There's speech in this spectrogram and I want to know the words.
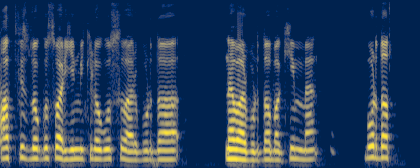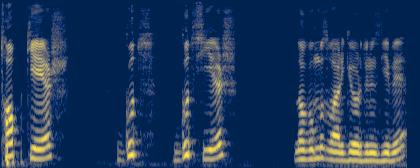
Wheels logosu var. 22 logosu var. Burada ne var burada bakayım ben. Burada Top Gear Good Goodyear logomuz var gördüğünüz gibi.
